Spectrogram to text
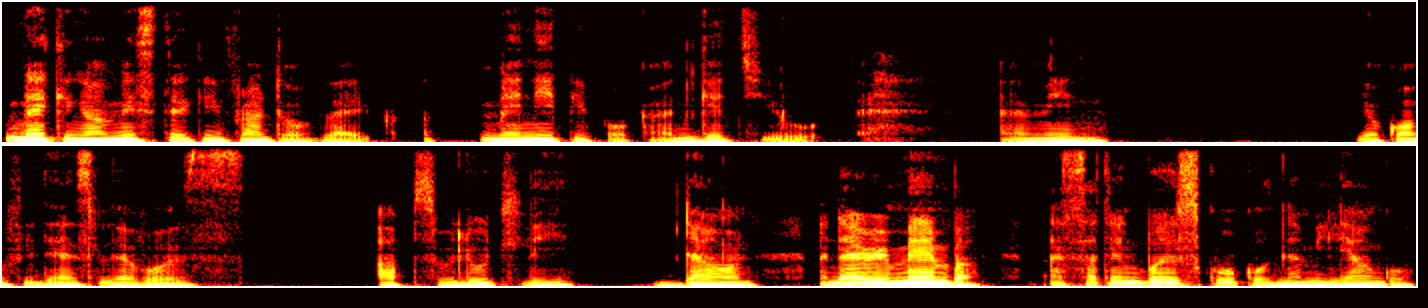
making a mistake in front of like many people can get you. I mean, your confidence levels absolutely down. And I remember a certain boys' school called Namilyango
